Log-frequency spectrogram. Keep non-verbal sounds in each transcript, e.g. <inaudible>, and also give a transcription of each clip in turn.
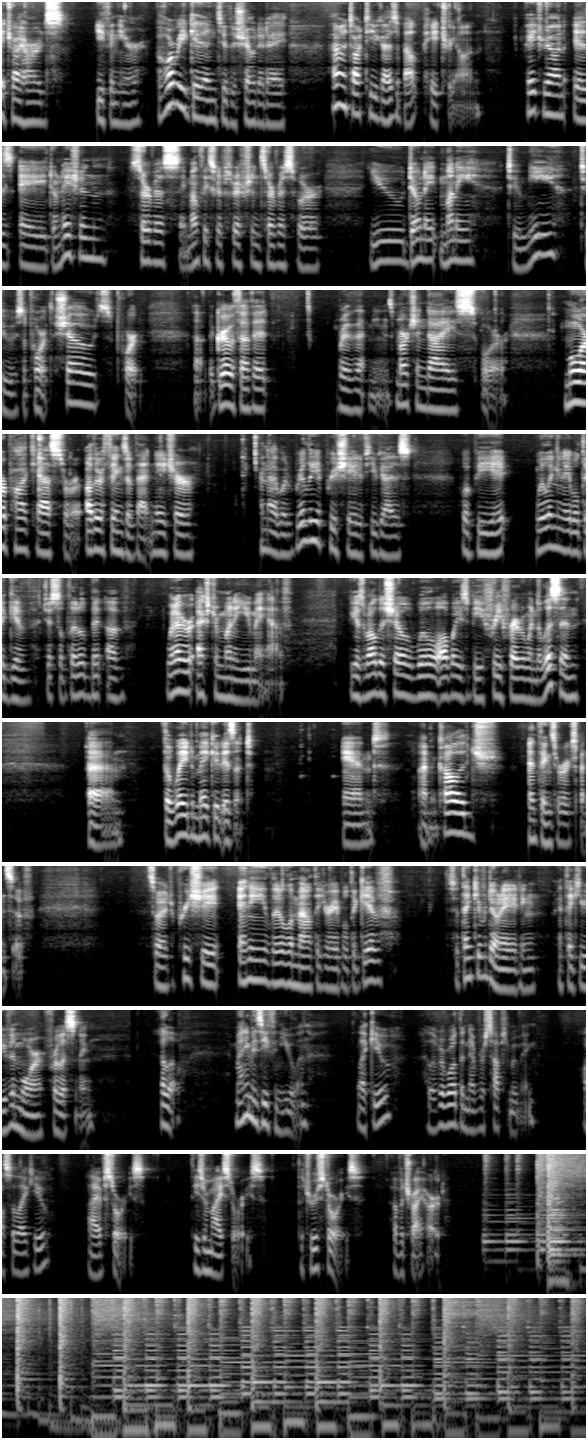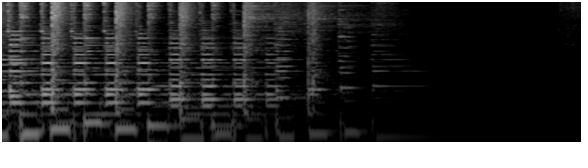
Hey, tryhards. Ethan here. Before we get into the show today, I want to talk to you guys about Patreon. Patreon is a donation service, a monthly subscription service where you donate money to me to support the show, support uh, the growth of it, whether that means merchandise or more podcasts or other things of that nature. And I would really appreciate if you guys would be willing and able to give just a little bit of whatever extra money you may have. Because while the show will always be free for everyone to listen, um, the way to make it isn't. And I'm in college, and things are expensive. So I'd appreciate any little amount that you're able to give. So thank you for donating, and thank you even more for listening. Hello, my name is Ethan Hewlin. Like you, I live in a world that never stops moving. Also, like you, I have stories. These are my stories, the true stories of a tryhard.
